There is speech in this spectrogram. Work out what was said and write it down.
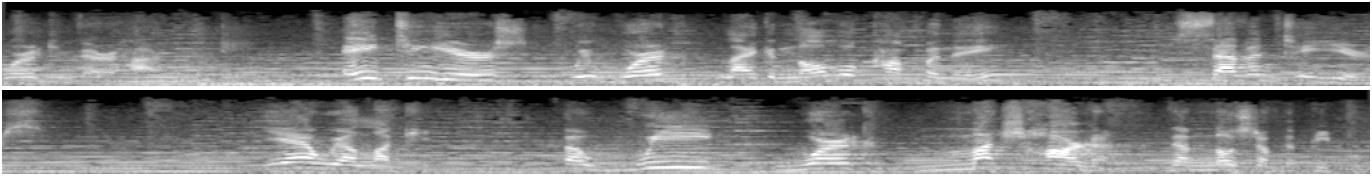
working very hard. 18 years we work like a normal company, 70 years. Yeah, we are lucky, but we work much harder than most of the people.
